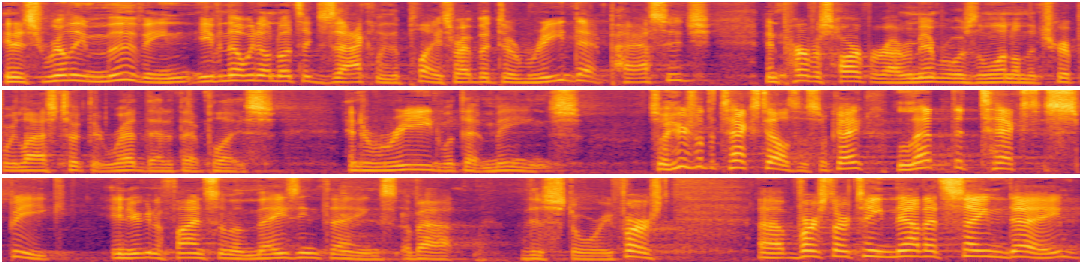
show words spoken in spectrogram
And it's really moving, even though we don't know it's exactly the place, right? But to read that passage, and Purvis Harper, I remember, was the one on the trip we last took that read that at that place, and to read what that means. So here's what the text tells us, okay? Let the text speak, and you're going to find some amazing things about this story. First, uh, verse 13 Now that same day,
